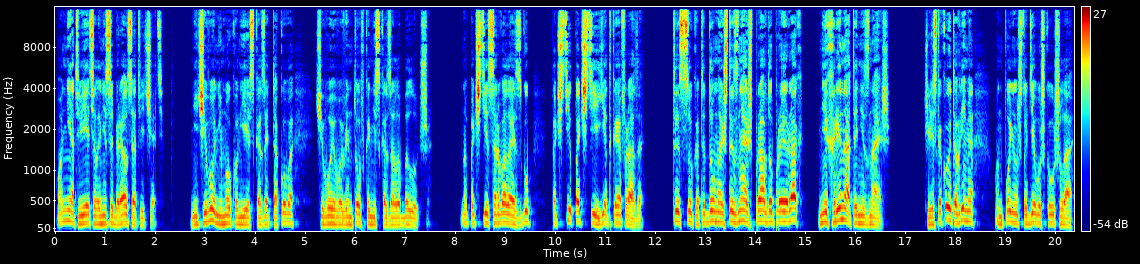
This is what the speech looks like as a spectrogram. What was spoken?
Он не ответил и не собирался отвечать. Ничего не мог он ей сказать такого, чего его винтовка не сказала бы лучше. Но почти сорвалась с губ, Почти-почти едкая фраза. «Ты, сука, ты думаешь, ты знаешь правду про Ирак? Ни хрена ты не знаешь!» Через какое-то время он понял, что девушка ушла.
